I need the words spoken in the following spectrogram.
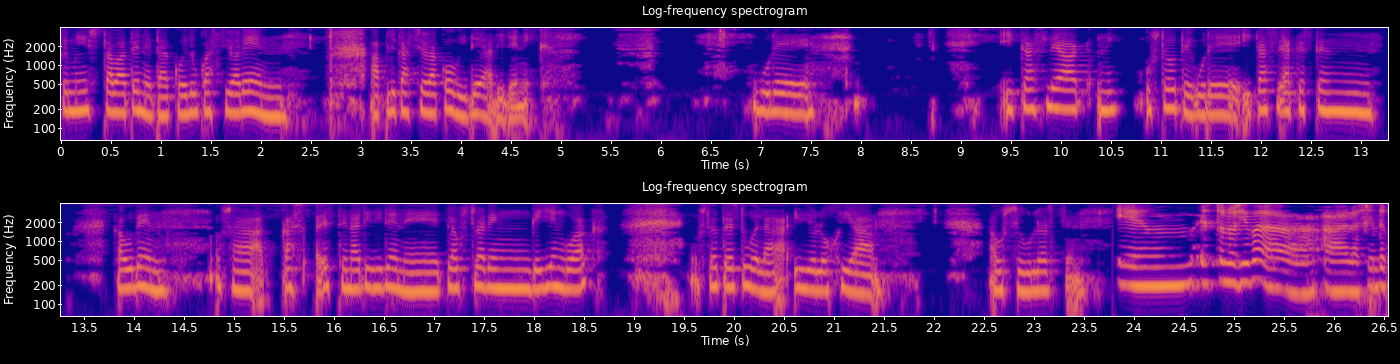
feminista baten eta koedukazioaren aplikaziorako bidea direnik. Gure ikasleak nik uste dute gure ikasleak esten gauden osea esten ari diren e, klaustraren gehiengoak uste ez duela ideologia hau ulertzen. Eh, esto nos lleva a, a la siguiente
